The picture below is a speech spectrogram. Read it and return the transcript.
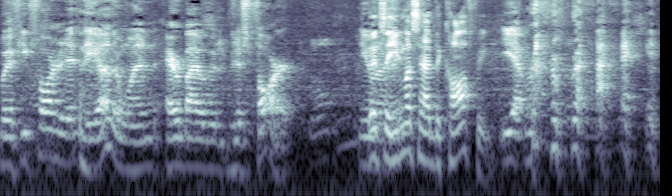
But if you farted in the other one, everybody would just fart. You know They'd say I you must have had the coffee Yeah, right.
